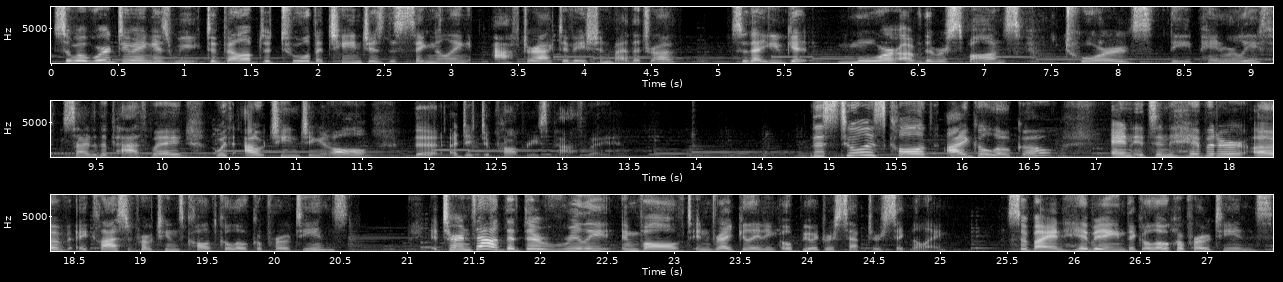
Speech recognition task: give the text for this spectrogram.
So, what we're doing is we developed a tool that changes the signaling after activation by the drug so that you get more of the response towards the pain relief side of the pathway without changing at all the addictive properties pathway. This tool is called iGoloco, and it's an inhibitor of a class of proteins called GoLoco proteins. It turns out that they're really involved in regulating opioid receptor signaling. So by inhibiting the GoLoco proteins,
